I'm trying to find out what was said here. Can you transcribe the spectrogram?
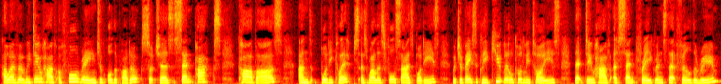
However, we do have a full range of other products such as scent packs, car bars, and buddy clips, as well as full size buddies, which are basically cute little cuddly toys that do have a scent fragrance that fill the room.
